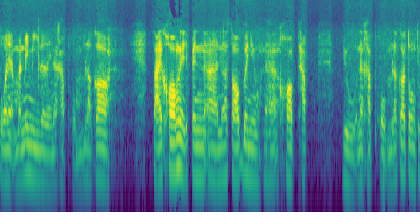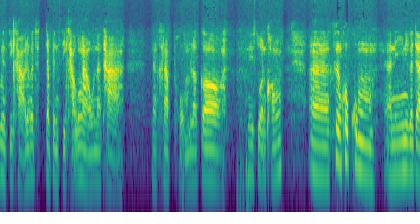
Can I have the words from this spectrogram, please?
ตัวเนี่ยมันไม่มีเลยนะครับ ผมแล้วก็สายคล้องเนี่ยจะเป็นเนื้อซอฟต์ไวนิลนะฮะครอบทับ อยู่นะครับ ผมแล้วก็ตรงที่เป็นสีขาวเนี่ยก็จะเป็นสีขาวเงานะทานะครับ ผมแล้วก็ในส่วนของอเครื่องควบคุมอันนี้นี่ก็จะ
